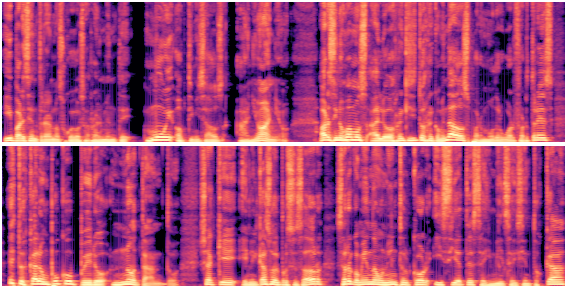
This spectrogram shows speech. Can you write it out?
y parece traernos juegos realmente muy optimizados año a año. Ahora si nos vamos a los requisitos recomendados para Modern Warfare 3, esto escala un poco pero no tanto, ya que en el caso del procesador se recomienda un Intel Core i7 6600K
